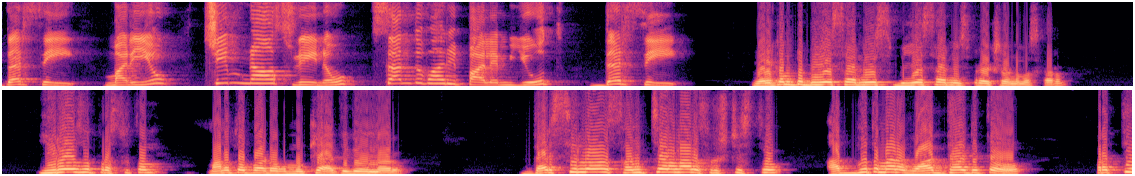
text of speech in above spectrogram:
దర్శి మరియు Chimna Srinu Sanduvaripalem youth Darsi. Welcome to BSR news BSR news ప్రేక్షకులు నమస్కారం. ఈరోజు ప్రస్తుతం మనతో పాటు ఒక ముఖ్య అతిథి ఉన్నారు. దర్శిలో సంచలనాలు సృష్టిస్తూ అద్భుతమైన వాగ్దాటితో ప్రతి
